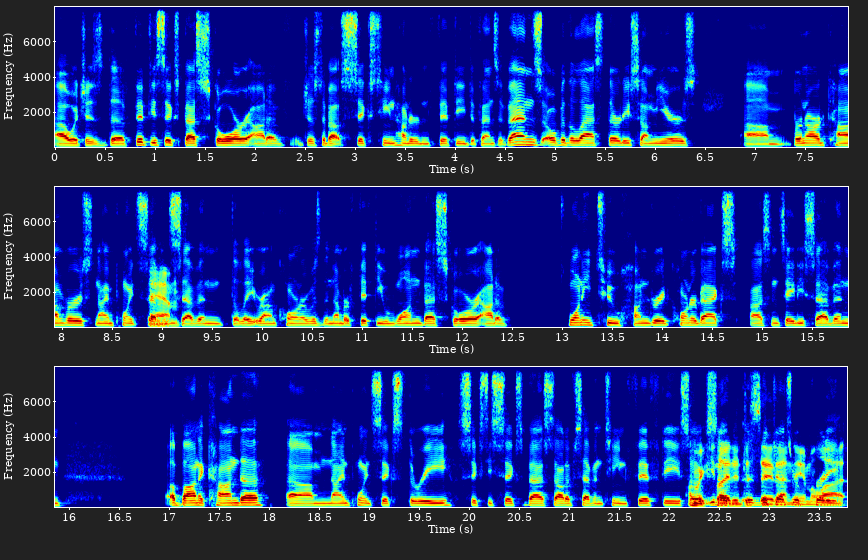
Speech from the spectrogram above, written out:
uh, which is the 56th best score out of just about 1,650 defensive ends over the last 30 some years. Um, Bernard Converse, 9.77. Damn. The late round corner was the number 51 best score out of 2,200 cornerbacks uh, since 87. Abanikanda, um, 9.63, 66 best out of 1750. So I'm excited you know, to say that name pretty, a lot.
